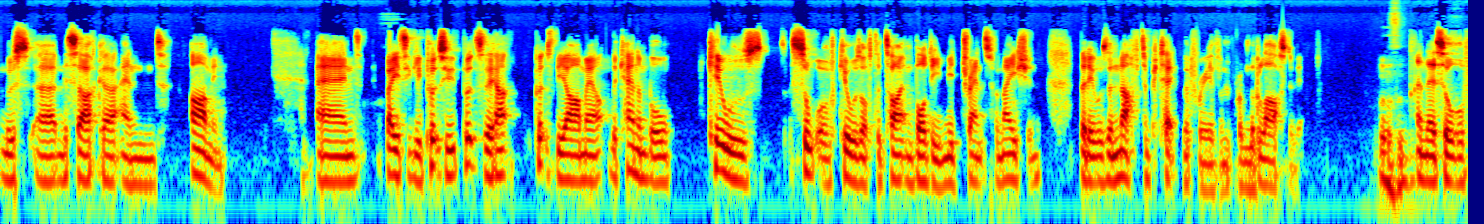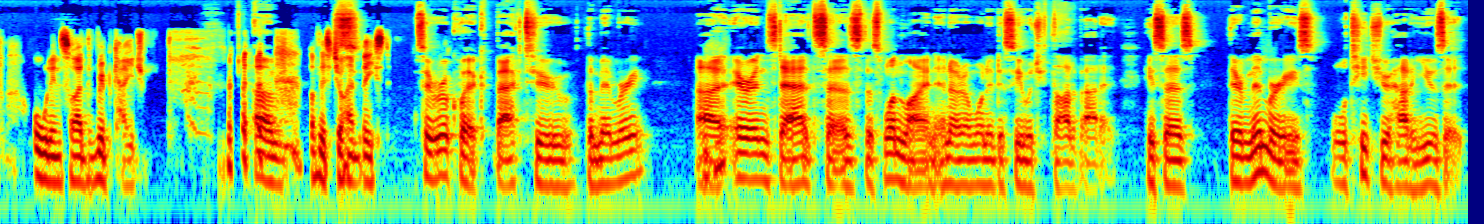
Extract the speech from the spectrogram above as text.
Mus- uh, Misaka, and Armin, and basically puts puts the puts the arm out. The cannonball kills sort of kills off the titan body mid transformation, but it was enough to protect the three of them from the blast of it. Mhm. And they're sort of all inside the rib cage Um, of this giant beast. So real quick, back to the memory. Uh, Eren's dad says this one line, and I wanted to see what you thought about it. He says, "Their memories will teach you how to use it."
